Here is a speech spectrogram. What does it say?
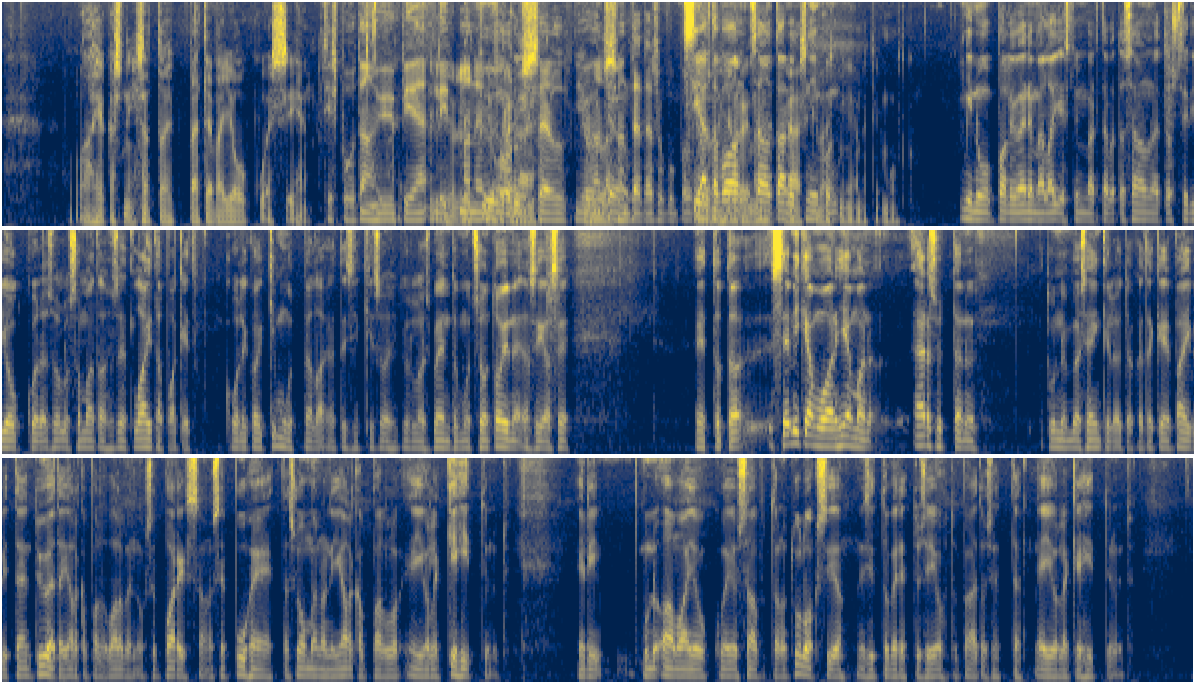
lahjakas niin sanottu pätevä joukkue siihen. Siis puhutaan Hyypiä, Littmanen, Forssell, Johansson, tätä sukupolvea. Sieltä vaan sanotaan nyt niin kuin, minun paljon enemmän lajista ymmärtävät sanonut, että jos joukkueella olisi ollut samantasoiset laitapakit, kuin oli kaikki muut pelaajat, niin kisoihin kyllä olisi menty, mutta se on toinen asia se, et tota, se, mikä mua on hieman ärsyttänyt, tunnen myös henkilöitä, joka tekee päivittäin työtä jalkapallovalmennuksen parissa, on se puhe, että suomalainen jalkapallo ei ole kehittynyt. Eli kun A-maajoukkue ei ole saavuttanut tuloksia, niin sitten on vedetty se johtopäätös, että ei ole kehittynyt.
